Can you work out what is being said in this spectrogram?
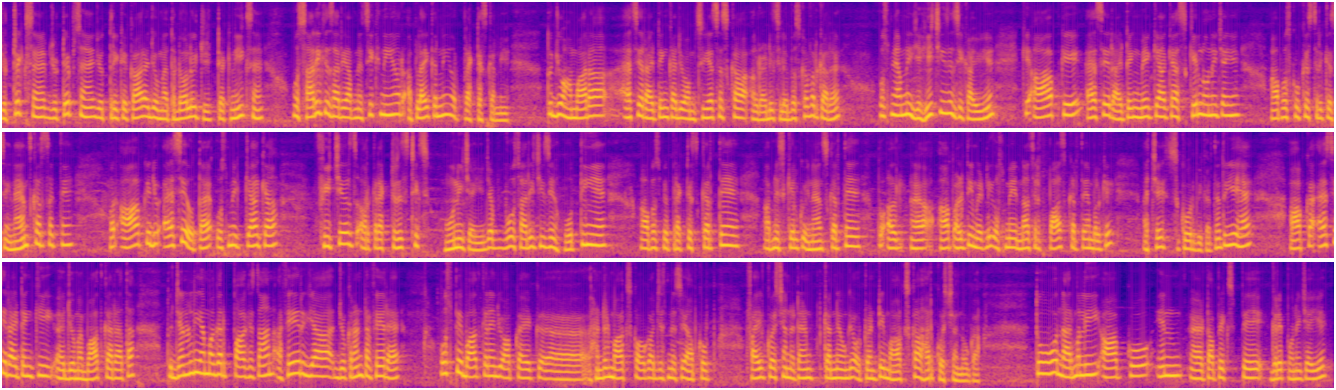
जो ट्रिक्स हैं, जो टिप्स हैं, जो तरीक़ेकार है, जो मेथडोलॉजी टेक्निक्स हैं, वो सारी की सारी आपने सीखनी है और अप्लाई करनी है और प्रैक्टिस करनी है। तो जो हमारा ऐसे राइटिंग का, जो हम सी का ऑलरेडी सिलेबस कवर कर रहे हैं उसमें हमने यही चीज़ें सिखाई हुई हैं कि आपके ऐसे राइटिंग में क्या क्या स्किल होनी चाहिए। आप उसको किस तरीके से इन्हेंस कर सकते हैं और आपके जो ऐसे होता है, उसमें क्या क्या फीचर्स और करेक्टरिस्टिक्स होनी चाहिए। जब वो सारी चीज़ें होती हैं, आप उस पर प्रैक्टिस करते हैं, अपनी स्किल को इन्हांस करते हैं तो आप अल्टीमेटली उसमें ना सिर्फ़ पास करते हैं, बल्कि अच्छे स्कोर भी करते हैं। तो ये है आपका ऐसे राइटिंग की जो मैं बात कर रहा था तो जनरली हम अगर पाकिस्तान अफेयर या जो करंट अफेयर है, उस पर बात करें जो आपका एक हंड्रेड मार्क्स का होगा, जिसमें से आपको फाइव क्वेश्चन अटैम्प्ट करने होंगे और ट्वेंटी मार्क्स का हर क्वेश्चन होगा। तो वो नॉर्मली आपको इन टॉपिक्स पे ग्रिप होनी चाहिए।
